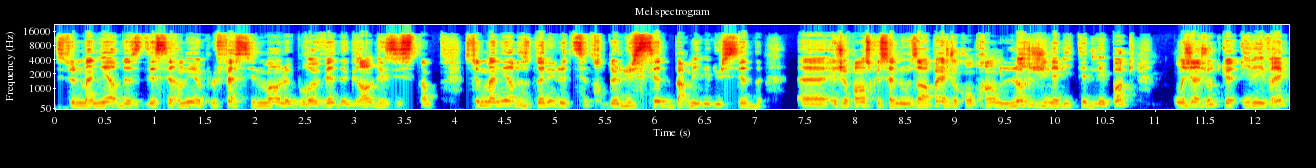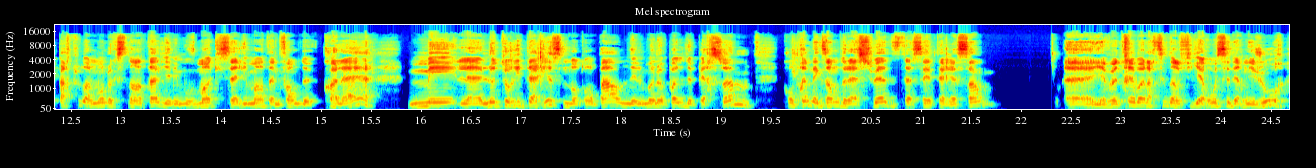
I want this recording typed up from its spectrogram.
c'est une manière de se décerner un peu facilement le brevet de grand résistant. C'est une manière de se donner le titre de lucide parmi les lucides. Euh, et je pense que ça nous empêche de comprendre l'originalité de l'époque. J'ajoute qu'il est vrai que partout dans le monde occidental, il y a des mouvements qui s'alimentent à une forme de colère, mais la- l'autoritarisme dont on parle n'est le monopole de personne. Qu'on prenne l'exemple de la Suède, c'est assez intéressant. Euh, il y avait un très bon article dans le Figaro ces derniers jours.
